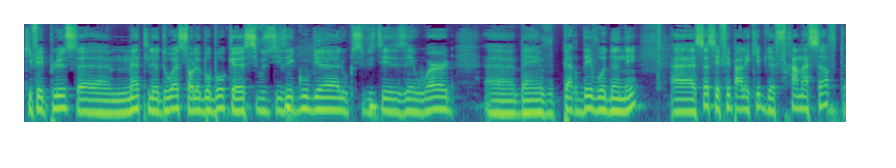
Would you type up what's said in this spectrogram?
qui fait plus euh, mettre le doigt sur le bobo que si vous utilisez Google ou que si vous utilisez Word ben vous perdez vos données. Ça c'est fait par l'équipe de Framasoft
